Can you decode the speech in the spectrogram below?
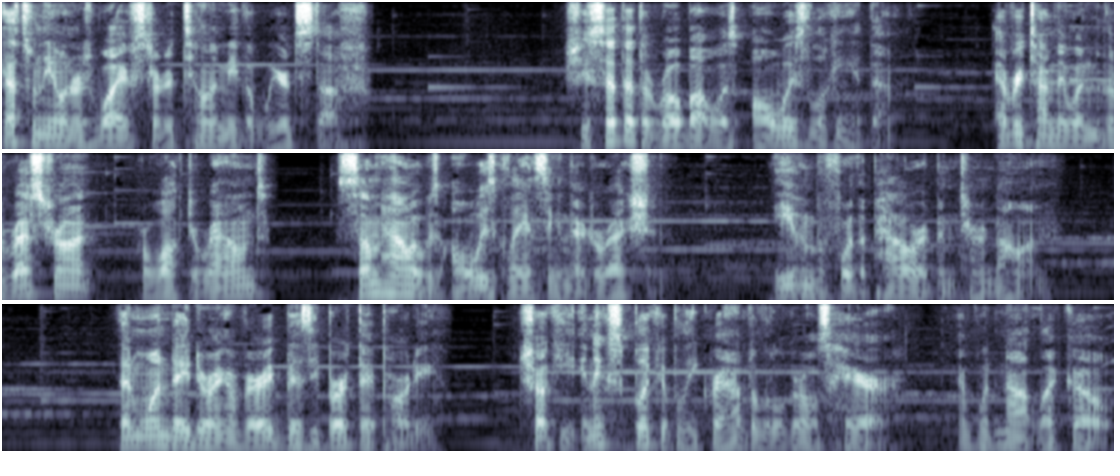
That's when the owner's wife started telling me the weird stuff. She said that the robot was always looking at them. Every time they went into the restaurant or walked around, somehow it was always glancing in their direction, even before the power had been turned on. Then one day during a very busy birthday party, Chucky inexplicably grabbed a little girl's hair and would not let go.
